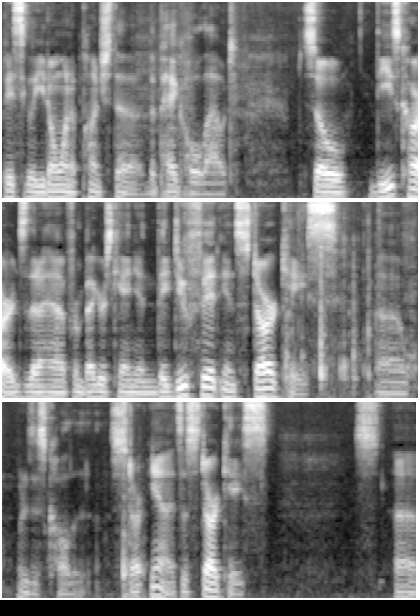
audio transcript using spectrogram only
basically, you don't want to punch the the peg hole out. So these cards that I have from Beggar's Canyon, they do fit in star case. Uh, what is this called? Star? Yeah, it's a star case. Uh,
